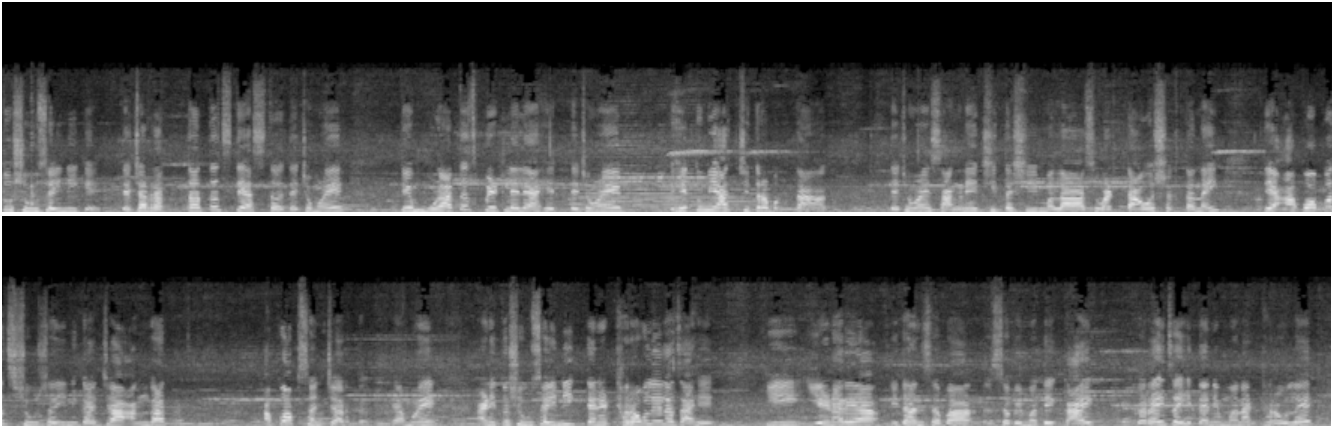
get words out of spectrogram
तो शिवसैनिक आहे. त्याच्या रक्तातच ते असतं. त्याच्यामुळे ते मुळातच पेटलेले आहेत. त्याच्यामुळे हे तुम्ही आज चित्र बघता आहात. त्याच्यामुळे सांगण्याची तशी मला असं वाटतं आवश्यकता नाही. ते आपोआपच शिवसैनिकाच्या अंगात आपोआप संचारतं. त्यामुळे आणि तो शिवसैनिक त्याने ठरवलेलाच आहे की येणाऱ्या विधानसभा सभेमध्ये काय करायचं हे त्याने मनात ठरवलं आहे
